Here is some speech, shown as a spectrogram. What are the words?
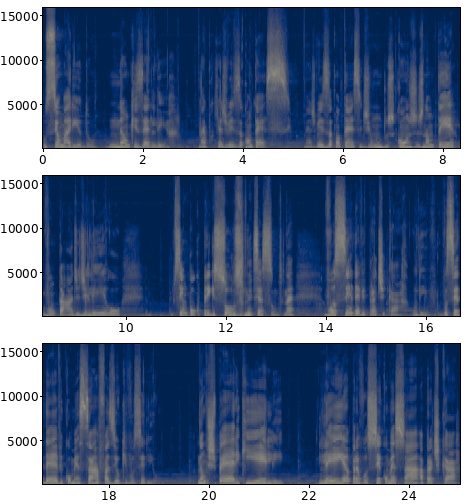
o seu marido não quiser ler, né? Porque às vezes acontece? Às vezes acontece de um dos cônjuges não ter vontade de ler ou ser um pouco preguiçoso nesse assunto, né? Você deve praticar o livro. Você deve começar a fazer o que você leu. Não espere que ele leia para você começar a praticar.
